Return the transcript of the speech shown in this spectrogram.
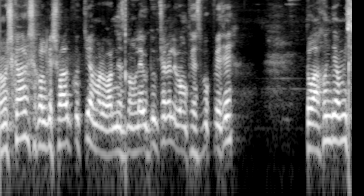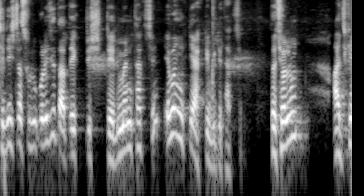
নমস্কার সকলকে স্বাগত করছি আমার ওয়ারনেস বাংলা ইউটিউব চ্যানেল এবং ফেসবুক পেজে তো এখন যে আমি সিরিজটা শুরু করেছি তাতে একটি স্টেটমেন্ট থাকছে এবং একটি অ্যাক্টিভিটি থাকছে তো চলুন আজকে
